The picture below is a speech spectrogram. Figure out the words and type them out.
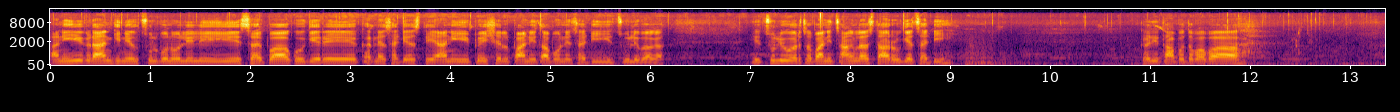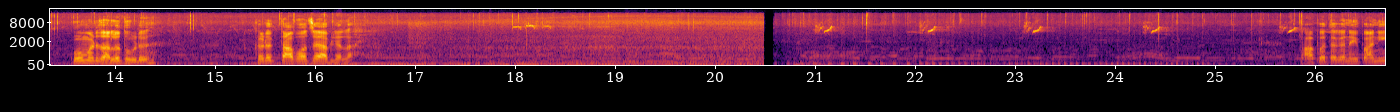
आणि इकडं आणखीन एक चूल बनवलेली ही स्वयंपाक वगैरे करण्यासाठी असते आणि स्पेशल पाणी तापवण्यासाठी ही चूल आहे बघा. हे चुलीवरचं पाणी चांगलं असतं आरोग्यासाठी. कधी तापतं बाबा? कोमट झालं थोडं. कडक तापवायचं आहे आपल्याला. तापतं का नाही पाणी?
